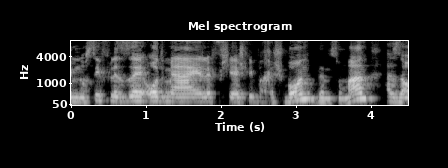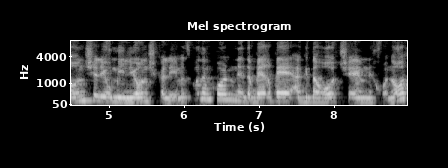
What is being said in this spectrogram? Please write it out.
אם נוסיף לזה עוד 100 אלף שיש לי בחשבון, במזומן, אז ההון שלי הוא מיליון שקלים. אז קודם כל נדבר בהגדרות שהן נכונות.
